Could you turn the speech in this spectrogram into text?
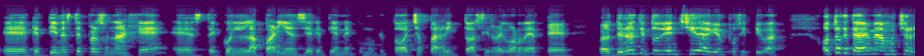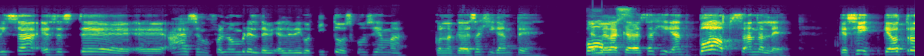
eh, que tiene este personaje este, con la apariencia que tiene, como que todo chaparrito, así regordete. Pero tiene una actitud bien chida y bien positiva. Otro que también me da mucha risa es este. eh, ah, se me fue el nombre, el de, el de bigotitos, ¿cómo se llama? Con la cabeza gigante. El de la Pops. cabeza gigante. Pops, ándale. Que sí, que otro,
